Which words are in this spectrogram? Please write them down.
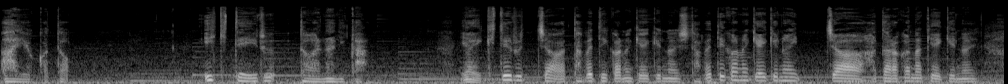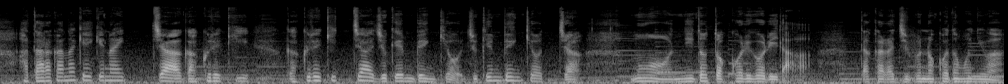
ああいうこと。生きているとは何か。いや生きてるっちゃ食べていかなきゃいけないし食べていかなきゃいけないっちゃ働かなきゃいけない。働かなきゃいけないっちゃ学歴学歴っちゃ受験勉強受験勉強っちゃもう二度とこりごりだ。だから自分の子供には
